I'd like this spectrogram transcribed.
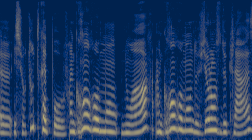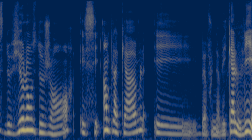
euh, et surtout très pauvre. Un grand roman noir, un grand roman de violence de classe, de violence de genre, et c'est implacable, et ben, vous n'avez qu'à le lire.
